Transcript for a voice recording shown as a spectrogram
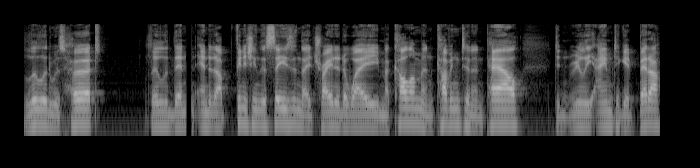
Lillard was hurt. Lillard then ended up finishing the season. They traded away McCollum and Covington and Powell. Didn't really aim to get better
